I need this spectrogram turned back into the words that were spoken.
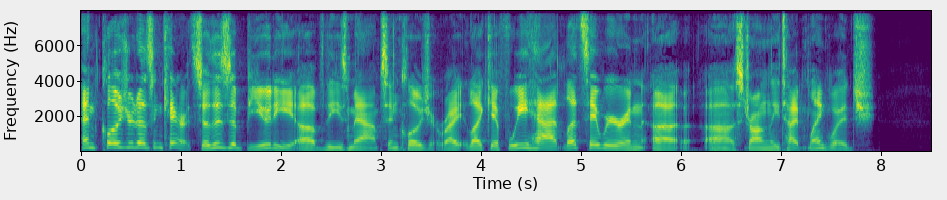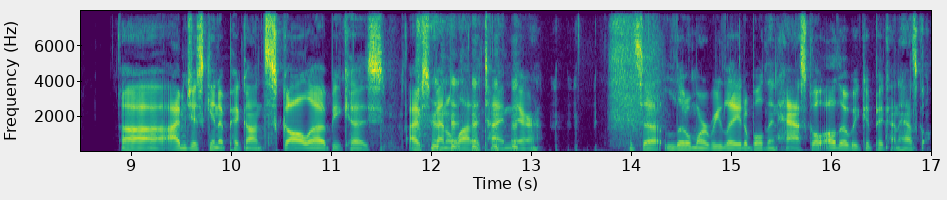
And Clojure doesn't care. So this is a beauty of these maps in Clojure right? Like if we had let's say we were in a, a strongly typed language uh, i'm just going to pick on scala because i've spent a lot of time there. It's a little more relatable than haskell although we could pick on haskell.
